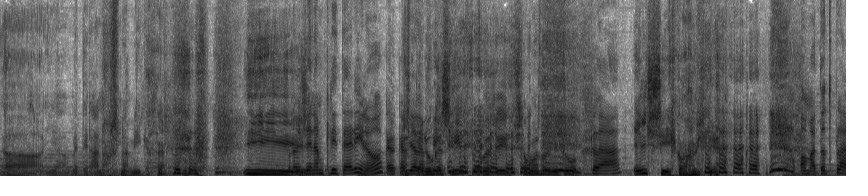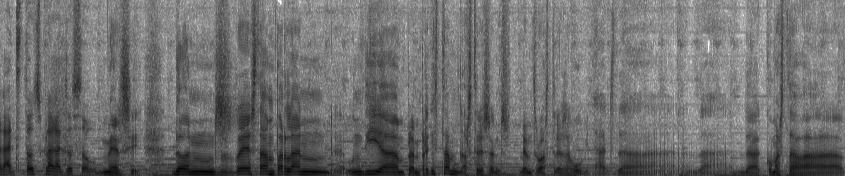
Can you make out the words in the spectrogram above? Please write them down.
Uh, hi ha veteranos una mica. I... Però gent amb criteri, no? Que, de Espero que sí, espero que sí, això m'ho has de dir tu. Clar. Ells sí, com a mínim. Home, tots plegats, tots plegats ho sou. Merci. Doncs res, estàvem parlant un dia, en plan, perquè estàvem els tres, ens vam trobar els tres agobiats de, de, de com estava...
